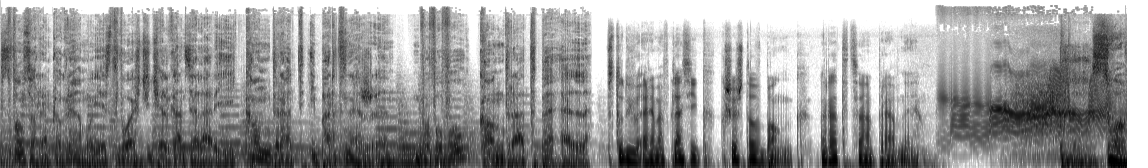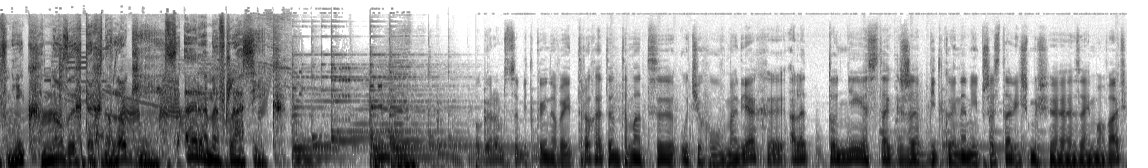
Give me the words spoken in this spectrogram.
Sponsorem programu jest właściciel kancelarii Kondrat i Partnerzy www.kondrat.pl. W studiu RMF Classic Krzysztof Bąk, radca prawny. Słownik nowych technologii w RMF Classic. Gorączce bitcoinowej trochę ten temat y, ucichł w mediach, y, ale to nie jest tak, że bitcoinami przestaliśmy się zajmować.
